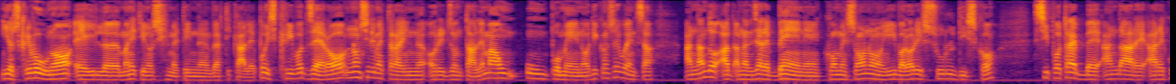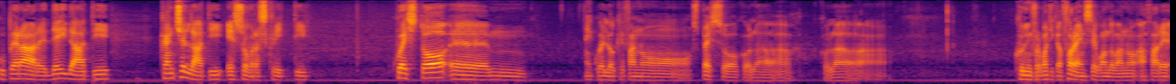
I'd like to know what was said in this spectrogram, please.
io scrivo 1 e il magnetino si mette in verticale, poi scrivo 0, non si rimetterà in orizzontale, ma un, un, po' meno. Di conseguenza, andando ad analizzare bene come sono i valori sul disco, si potrebbe andare a recuperare dei dati cancellati e sovrascritti. Questo ehm, è quello che fanno spesso con la, con la con l'informatica forense quando vanno a fare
